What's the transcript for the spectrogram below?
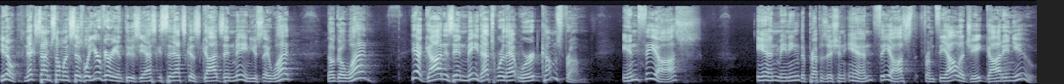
You know, next time someone says, Well, you're very enthusiastic, you say, That's because God's in me. And you say, What? They'll go, What? Yeah, God is in me. That's where that word comes from. In theos, in meaning the preposition in, theos from theology, God in you.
